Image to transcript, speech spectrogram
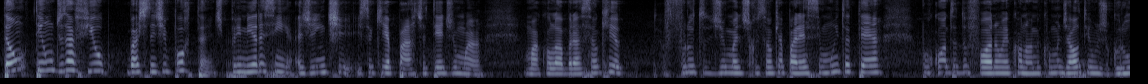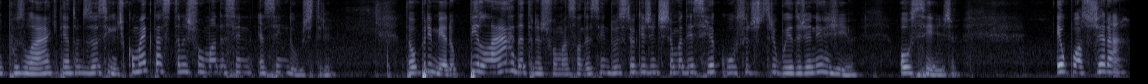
Então, tem um desafio bastante importante. Primeiro, assim, a gente, isso aqui é parte até de uma, uma colaboração que fruto de uma discussão que aparece muito até por conta do Fórum Econômico Mundial. Tem uns grupos lá que tentam dizer o seguinte: como é que está se transformando essa, essa indústria? Então, primeiro, o pilar da transformação dessa indústria é o que a gente chama desse recurso distribuído de energia. Ou seja, eu posso gerar,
